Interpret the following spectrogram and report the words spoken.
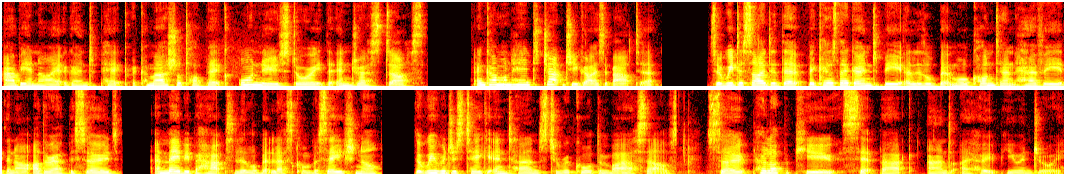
Abby and I are going to pick a commercial topic or news story that interests us and come on here to chat to you guys about it. So we decided that because they're going to be a little bit more content heavy than our other episodes, and maybe perhaps a little bit less conversational, that we would just take it in turns to record them by ourselves. So pull up a pew, sit back, and I hope you enjoy.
